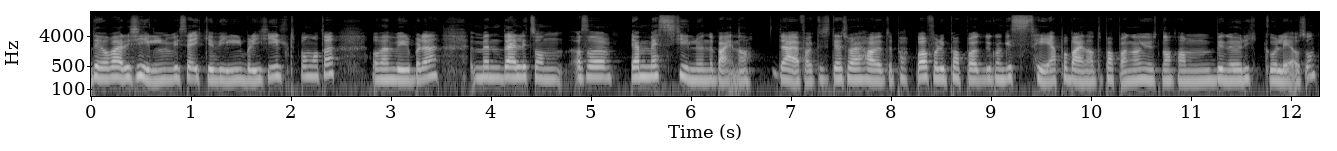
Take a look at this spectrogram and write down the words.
det å være kilen hvis jeg ikke vil bli kilt, på en måte. Og hvem vil bli det? Men det er litt sånn Altså, jeg er mest kilen under beina. Det er jeg faktisk. Det tror jeg har til pappa. Fordi pappa, du kan ikke se på beina til pappa engang uten at han begynner å rykke og le og sånn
